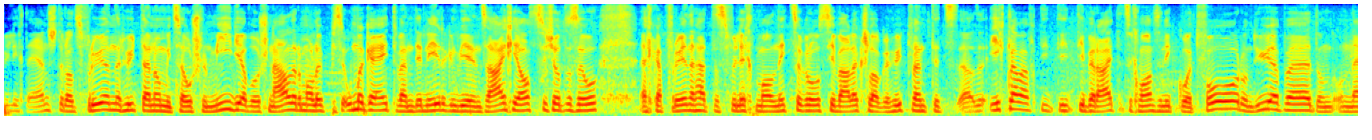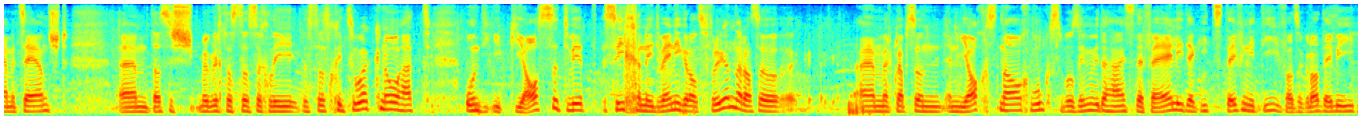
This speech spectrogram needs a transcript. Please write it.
Vielleicht ernster als früher, heute auch noch mit Social Media, wo schneller mal etwas umgeht, wenn dann irgendwie ein Seichjass ist oder so. Ich glaube, früher hat das vielleicht mal nicht so grosse Wellen geschlagen. Heute, wenn jetzt, also ich glaube einfach, die, die, die bereiten sich wahnsinnig gut vor und üben und, und nehmen es ernst. Ähm, das ist möglich, dass das, ein bisschen, dass das ein bisschen zugenommen hat. Und gejasset wird sicher nicht weniger als früher. Also, ähm, ich glaube, so ein, ein Jachtsnachwuchs, wo es immer wieder heisst, der Fähle, den gibt es definitiv. Also gerade eben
